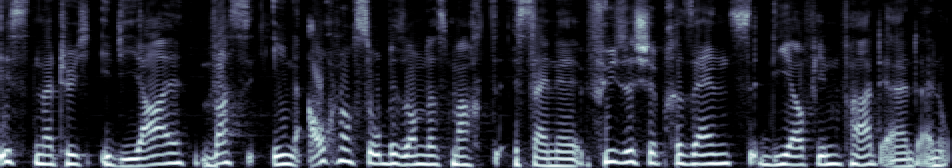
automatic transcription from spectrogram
ist natürlich ideal. Was ihn auch noch so besonders macht, ist seine physische Präsenz, die er auf jeden Fall hat. Er hat eine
